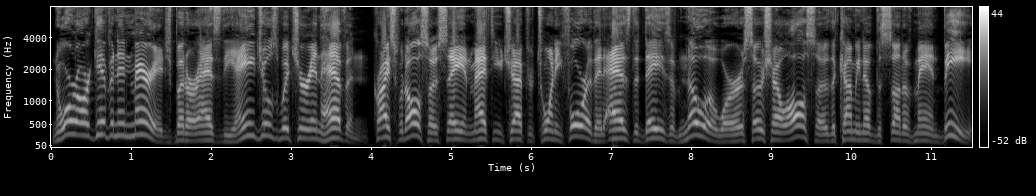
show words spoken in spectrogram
nor are given in marriage, but are as the angels which are in heaven. Christ would also say in Matthew chapter 24 that as the days of Noah were, so shall also the coming of the Son of Man be.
